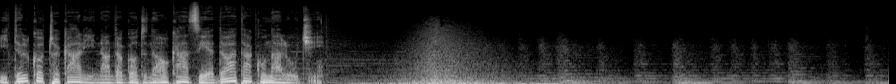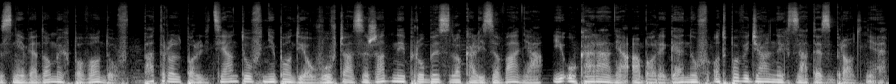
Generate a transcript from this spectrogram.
i tylko czekali na dogodne okazje do ataku na ludzi. Z niewiadomych powodów patrol policjantów nie podjął wówczas żadnej próby zlokalizowania i ukarania aborygenów odpowiedzialnych za te zbrodnie.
